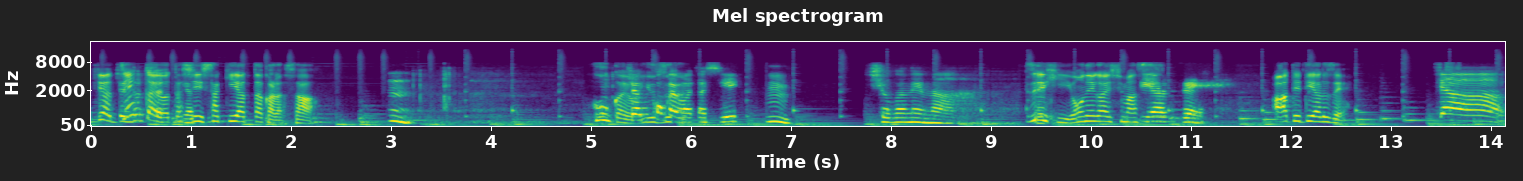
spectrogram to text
じゃあ前回私先やったからさ。うん。今回じゃあは譲今回はる私？うん。しょうがねえな。ぜひお願いします。やるぜ。当ててやるぜ。じゃあ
